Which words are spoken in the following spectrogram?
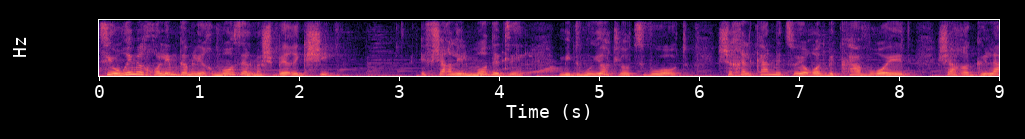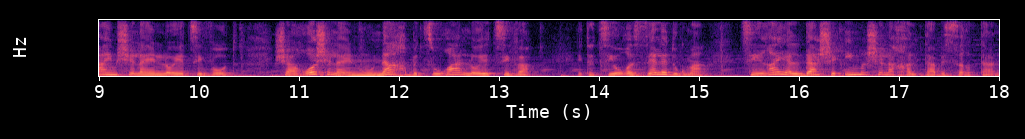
ציורים יכולים גם לרמוז על משבר רגשי. אפשר ללמוד את זה מדמויות לא צבועות, שחלקן מצוירות בקו רועד, שהרגליים שלהן לא יציבות, שהראש שלהן מונח בצורה לא יציבה. את הציור הזה, לדוגמה, ציירה ילדה שאימא שלה חלתה בסרטן.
